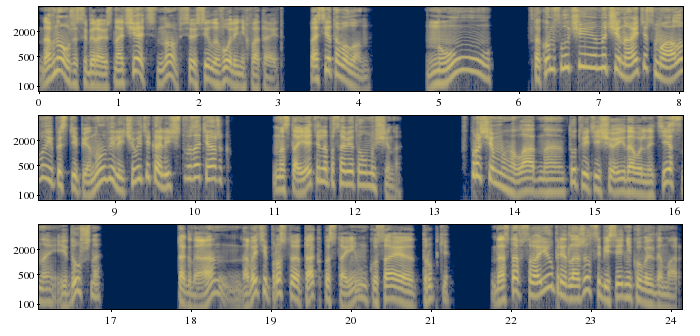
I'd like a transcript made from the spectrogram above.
Давно уже собираюсь начать, но все силы воли не хватает. Посетовал он. Ну, в таком случае начинайте с малого и постепенно увеличивайте количество затяжек. Настоятельно посоветовал мужчина. Впрочем, ладно, тут ведь еще и довольно тесно, и душно. Тогда давайте просто так постоим, кусая трубки. Достав свою, предложил собеседнику Вальдемар.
